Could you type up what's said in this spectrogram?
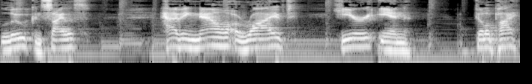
Luke, and Silas, having now arrived here in Philippi,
